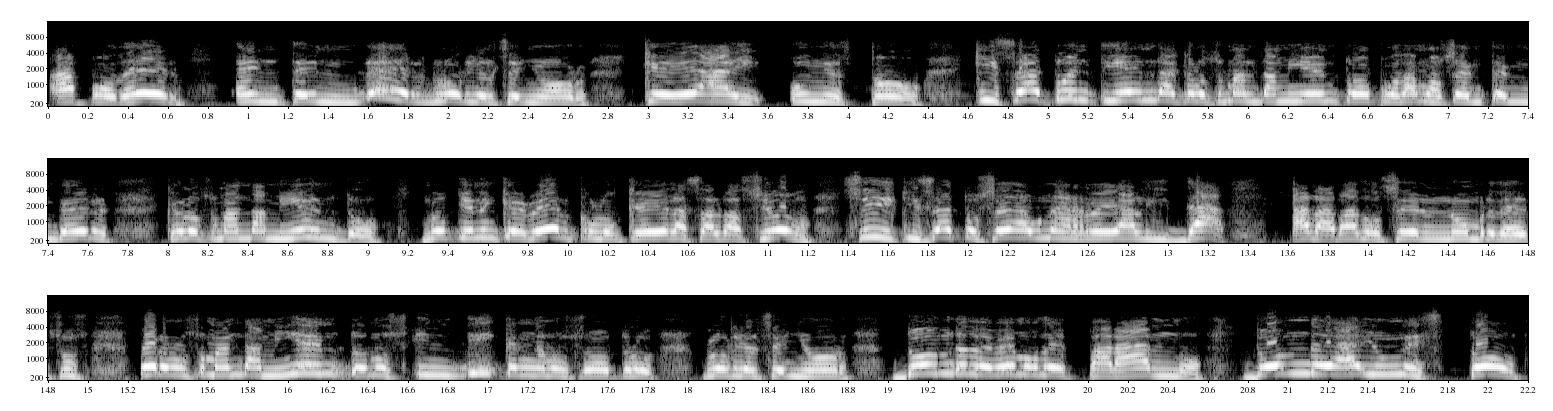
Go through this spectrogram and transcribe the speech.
a poder entender, gloria al Señor, que hay un esto. Quizá tú entiendas que los mandamientos, podamos entender que los mandamientos no tienen que ver con lo que es la salvación. Sí, quizá esto sea una realidad, alabado sea el nombre de Jesús, pero los mandamientos nos indican a nosotros, gloria al Señor, dónde debemos de pararnos, dónde hay un stop,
